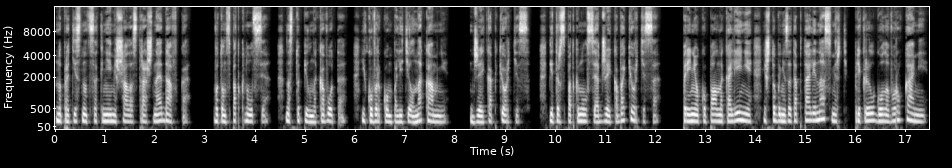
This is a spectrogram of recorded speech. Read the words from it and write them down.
но протиснуться к ней мешала страшная давка. Вот он споткнулся, наступил на кого-то и кувырком полетел на камни. Джейкоб Кертис. Питер споткнулся от Джейкоба Кертиса. Паренек упал на колени и, чтобы не затоптали насмерть, прикрыл голову руками.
